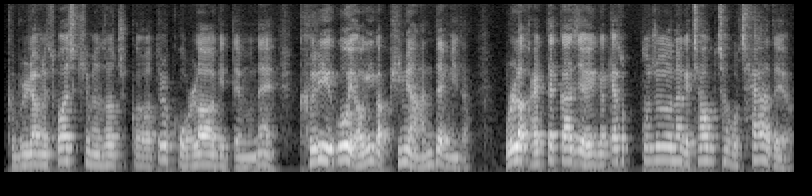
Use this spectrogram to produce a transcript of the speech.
그 물량을 소화시키면서 주가가 뚫고 올라가기 때문에, 그리고 여기가 비면 안 됩니다. 올라갈 때까지 여기가 계속 꾸준하게 차곡차곡 차야 돼요.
